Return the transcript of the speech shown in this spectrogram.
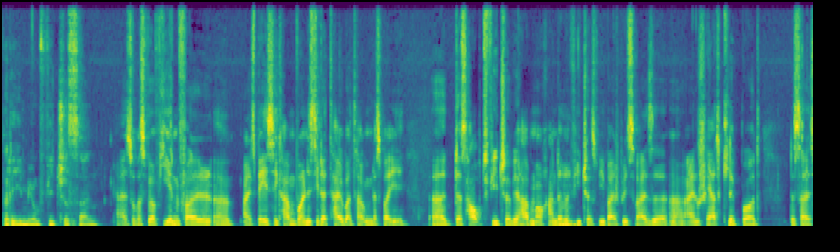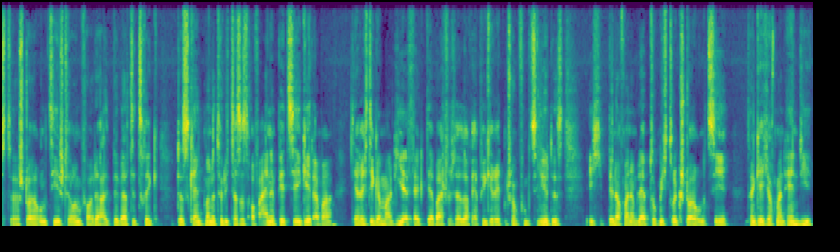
Premium Features sein? Also was wir auf jeden Fall äh, als Basic haben wollen, ist die Dateiübertragung. Das war eh äh, das Hauptfeature. Wir haben auch andere Features, wie beispielsweise äh, ein Shared Clipboard. Das heißt, äh, Steuerung C, Steuerung V, der altbewährte Trick. Das kennt man natürlich, dass es auf einem PC geht, aber der richtige Magieeffekt, der beispielsweise auf Apple-Geräten schon funktioniert ist, ich bin auf meinem Laptop, ich drücke Steuerung C, dann gehe ich auf mein Handy,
